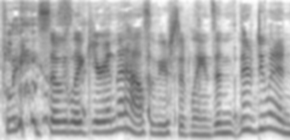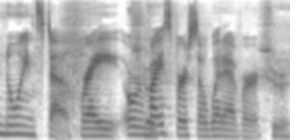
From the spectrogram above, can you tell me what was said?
Please. So, like, you're in the house with your siblings and they're doing annoying stuff, right? Or vice versa, whatever. Sure.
